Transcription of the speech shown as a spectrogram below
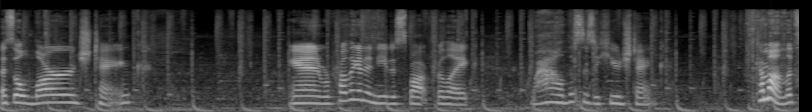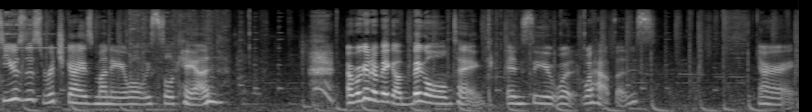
It's a large tank. And we're probably to need a spot for like... Wow, this is a huge tank. Come on, let's use this rich guy's money while we still can. and we're to make a big old tank and see what, what happens. Alright,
